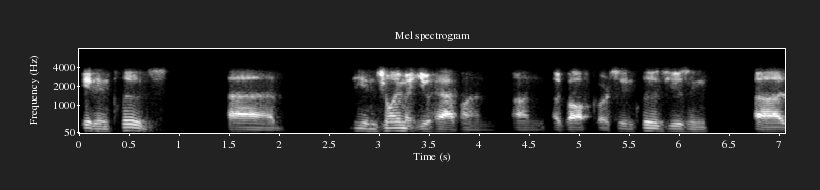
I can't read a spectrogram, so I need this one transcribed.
it includes uh, the enjoyment you have on on a golf course. It includes using uh,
